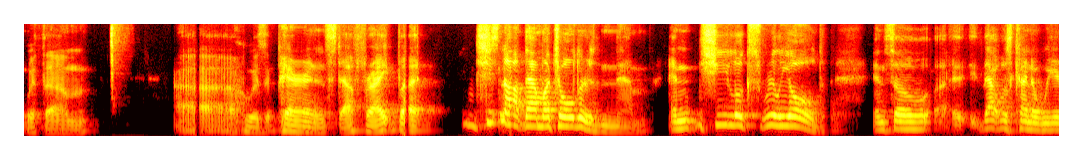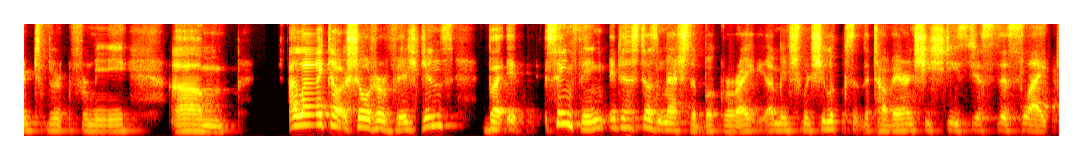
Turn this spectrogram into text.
with um uh who is it Perrin and stuff right? But she's not that much older than them and she looks really old and so uh, that was kind of weird to, for me. Um i liked how it showed her visions but it same thing it just doesn't match the book right? I mean she, when she looks at the tavern she she's just this like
